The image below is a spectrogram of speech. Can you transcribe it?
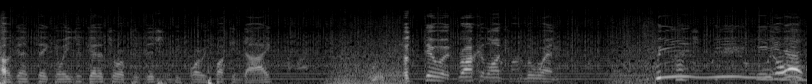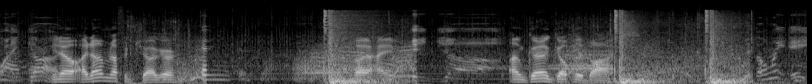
I was gonna say, can we just get it to our position before we fucking die? Let's do it. Rocket launcher for the win. You do Oh my god. You know, I don't have enough for Jugger, that. Getting a good one. but I... I'm gonna go for the box. It's only eight.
